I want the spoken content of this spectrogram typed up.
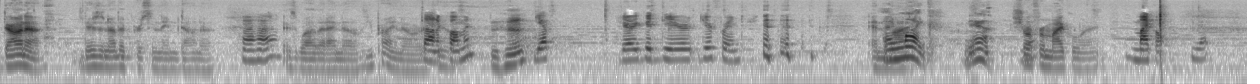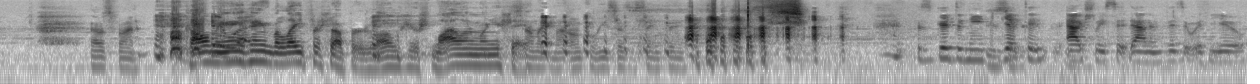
Donna. There's another person named Donna Uh huh. as well that I know. You probably know her. Donna Coleman? Mm-hmm. Yep. Very good, dear, dear friend. And, And Mike. Mike. Yeah. Short for Michael, right? Michael. Yep. That was fun. Call me anything but late for supper as long as you're smiling when you say Sound like my uncle. He says the same thing. It's good to need He's get like- to actually sit down and visit with you.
